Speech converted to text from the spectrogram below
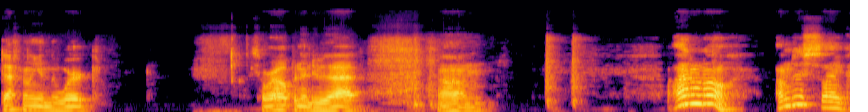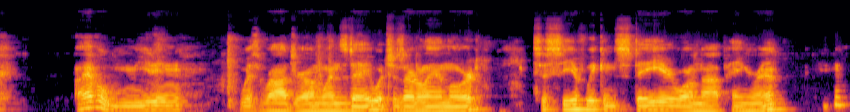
definitely in the work. So we're hoping to do that. Um, I don't know. I'm just like, I have a meeting with Roger on Wednesday, which is our landlord, to see if we can stay here while not paying rent.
